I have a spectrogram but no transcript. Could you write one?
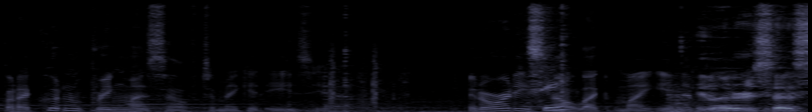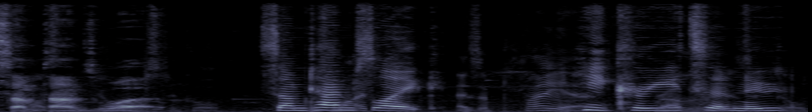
But I couldn't bring myself to make it easier. It already See? felt like my inability literally says sometimes what? obstacle was Sometimes like as a player, he creates a rather than as new builder.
